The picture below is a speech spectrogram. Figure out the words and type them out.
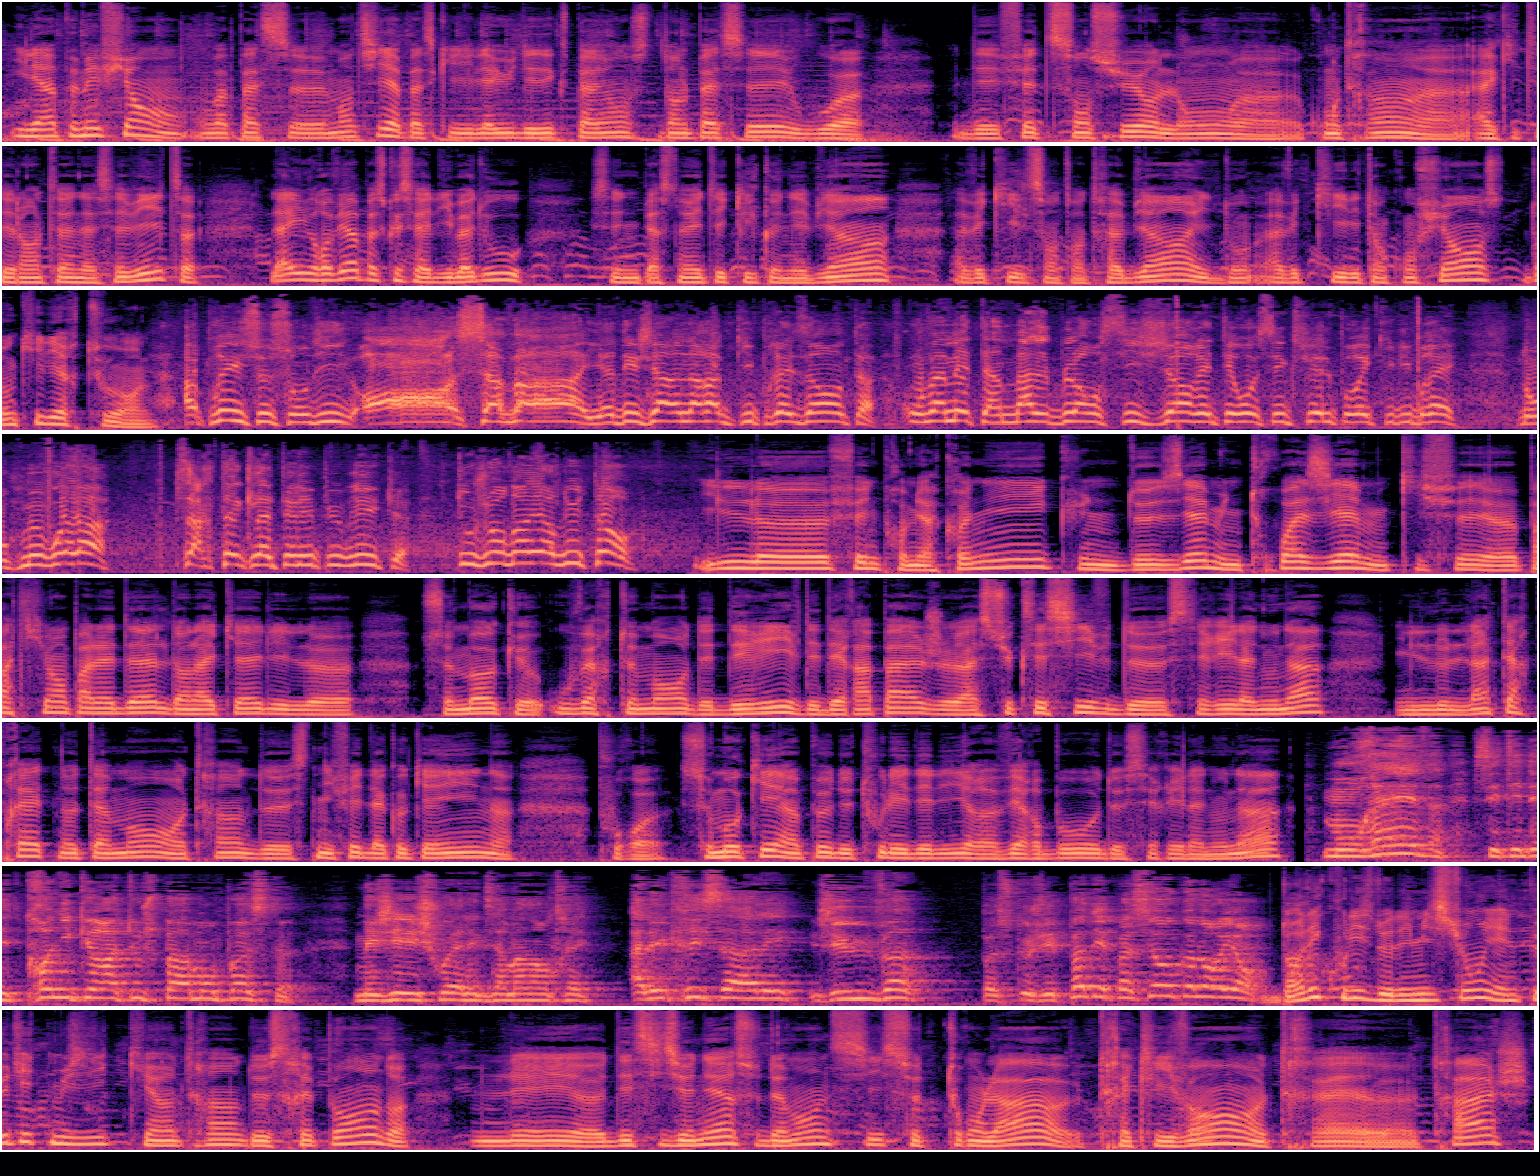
il est un peu méfiant, on va pas se mentir, parce qu'il a eu des expériences dans le passé où euh, des faits de censure l'ont euh, contraint à, quitter l'antenne assez vite. Là, il revient parce que c'est Ali Badou. C'est une personnalité qu'il connaît bien, avec qui il s'entend très bien, avec qui il est en confiance, donc il y retourne. Après, ils se sont dit Oh, ça va, il y a déjà un arabe qui présente. On va mettre un mâle blanc cisgenre hétérosexuel pour équilibrer. Donc me voilà, Sartek la télé publique, toujours dans l'air du temps. Il euh, fait une première chronique, une deuxième, une troisième qui fait euh, particulièrement parler d'elle, dans laquelle il euh, se moque ouvertement des dérives, des dérapages à successifs de Cyril Hanouna. Il l'interprète notamment en train de sniffer de la cocaïne pour se moquer un peu de tous les délires verbaux de Cyril Hanouna. Mon rêve, c'était d'être chroniqueur à touche pas à mon poste, mais j'ai échoué à l'examen d'entrée. À l'écrit, ça allait, j'ai eu 20 parce que j'ai pas dépassé en coloriant. Dans les coulisses de l'émission, il y a une petite musique qui est en train de se répandre. Les euh, décisionnaires se demandent si ce ton-là, euh, très clivant, très euh, trash,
